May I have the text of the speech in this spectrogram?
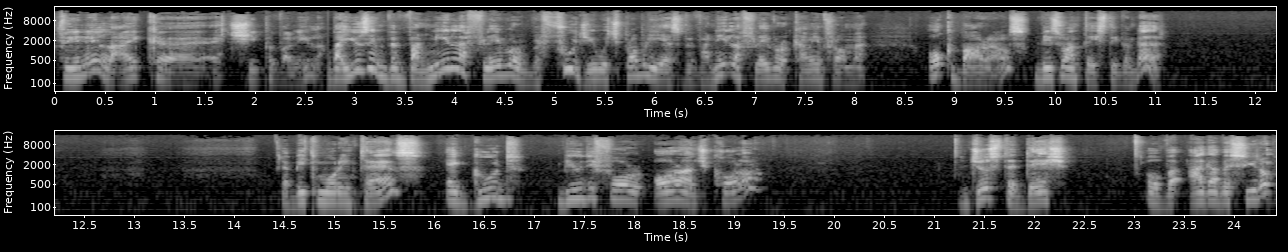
feeling like uh, a cheap vanilla. By using the vanilla flavor of the Fuji, which probably has the vanilla flavor coming from uh, oak barrels, this one tastes even better. A bit more intense, a good, beautiful orange color, just a dash of agave syrup.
